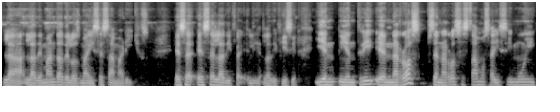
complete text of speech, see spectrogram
la demanda de los maíces amarillos. Esa, es la, difícil. Y en, en, arroz, pues en arroz estamos ahí sí muy,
